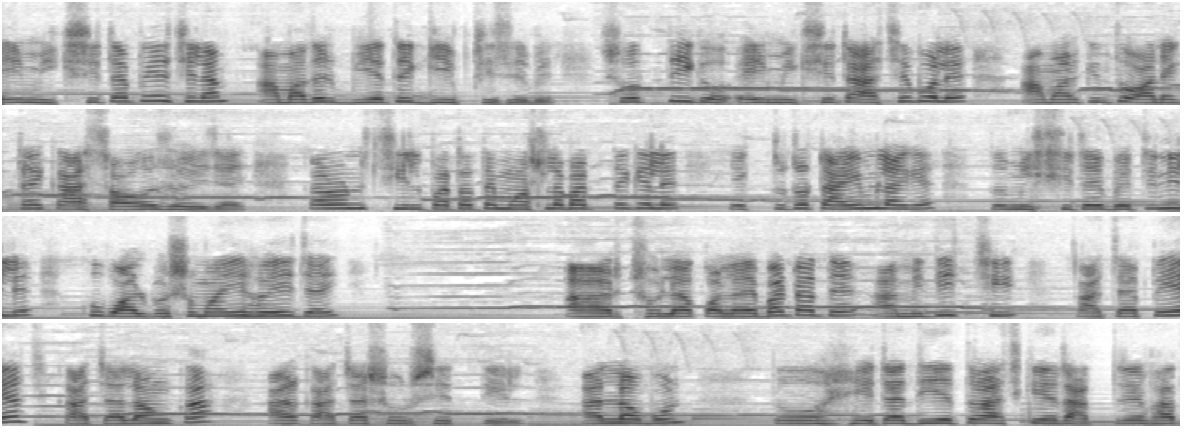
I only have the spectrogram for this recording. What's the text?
এই মিক্সিটা পেয়েছিলাম আমাদের বিয়েতে গিফট হিসেবে। সত্যি গো, এই মিক্সিটা আছে বলে আমার কিন্তু অনেকটাই কাজ সহজ হয়ে যায়। কারণ শিল পাটাতে মশলা বাটতে গেলে একটু তো টাইম লাগে, তো মিক্সিটায় বেটে নিলে খুব অল্প সময়ে হয়ে যায়। আর ছোলা কলাই বাটাতে আমি দিচ্ছি কাঁচা পেঁয়াজ, কাঁচা লঙ্কা আর কাঁচা সর্ষের তেল আর লবণ। তো এটা দিয়ে তো আজকে রাত্রে ভাত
